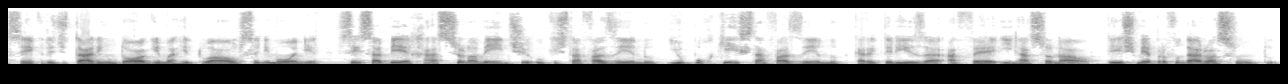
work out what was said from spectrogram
sem acreditar em um dogma, ritual, cerimônia, sem saber racionalmente o que está fazendo e o porquê está fazendo, caracteriza a fé irracional. Deixe-me aprofundar o assunto.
